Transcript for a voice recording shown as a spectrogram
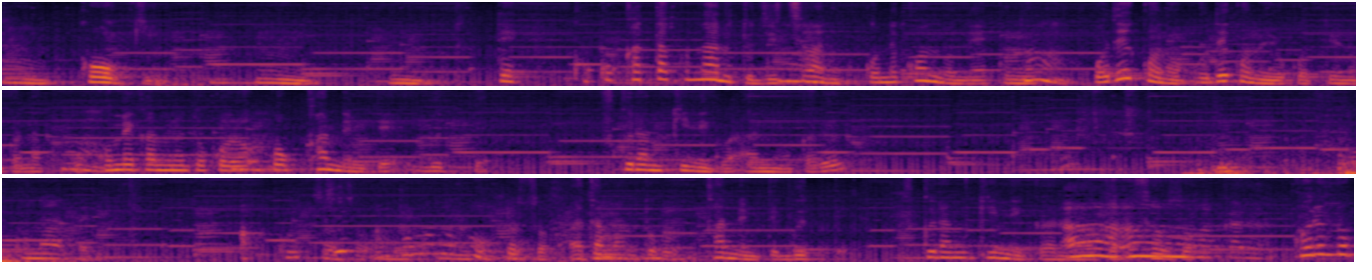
うん。うん。後期うん。うんでここ硬くなると実はねここね今度ねこのうんおでこのおでこの横っていうのかなこめかみのところうん。こう噛んでみてグッて。膨らむ筋肉があるの分かる？この辺り。あこっちそうそうそうそう頭のところ噛んでみてグッて。膨らむ筋肉があるあの分かるそうそう。これも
